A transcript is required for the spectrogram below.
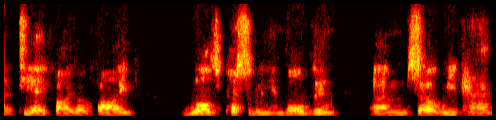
uh, TA 505 was possibly involved in. Um, so we've had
